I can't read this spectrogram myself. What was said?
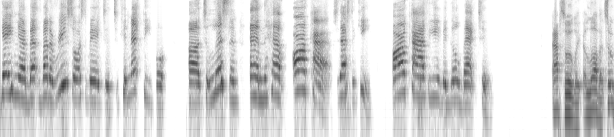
gave me a be- better resource to be able to, to connect people, uh, to listen and have archives. That's the key. Archive for you to go back to. Absolutely. I love it. So,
